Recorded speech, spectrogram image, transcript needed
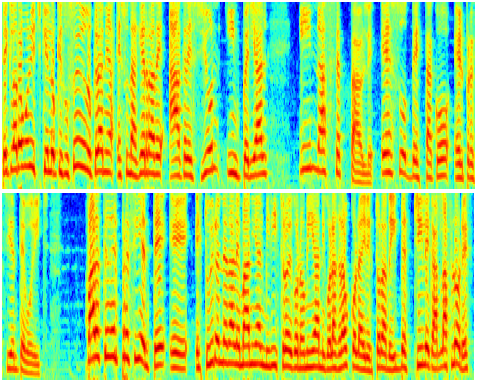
Declaró Boric que lo que sucede en Ucrania es una guerra de agresión imperial inaceptable. Eso destacó el presidente Boric. Parte del presidente, eh, estuvieron en Alemania el ministro de Economía Nicolás Grau con la directora de Invest Chile, Carla Flores,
